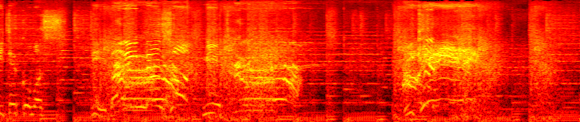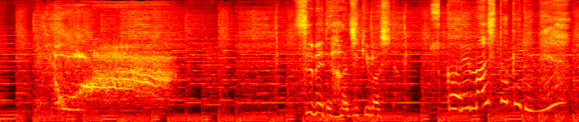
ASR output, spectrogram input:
い。てこます。ディバインランサー見えたいけ。すべて弾きました。疲れましたけどね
